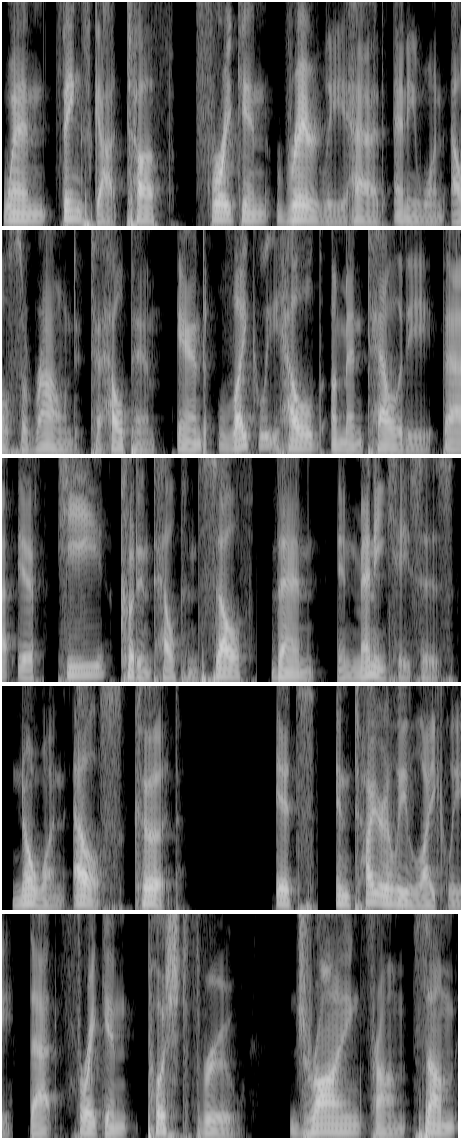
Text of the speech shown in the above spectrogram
When things got tough, Freuchen rarely had anyone else around to help him, and likely held a mentality that if he couldn't help himself, then in many cases, no one else could. It's entirely likely that Freuchen pushed through, drawing from some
